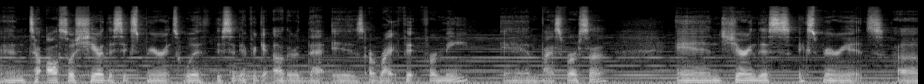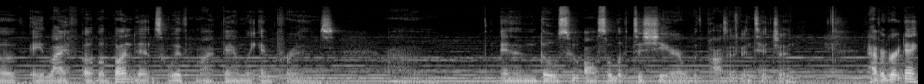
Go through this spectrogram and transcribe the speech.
And to also share this experience with the significant other that is a right fit for me and vice versa, and sharing this experience of a life of abundance with my family and friends, um, and those who also look to share with positive intention. Have a great day.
